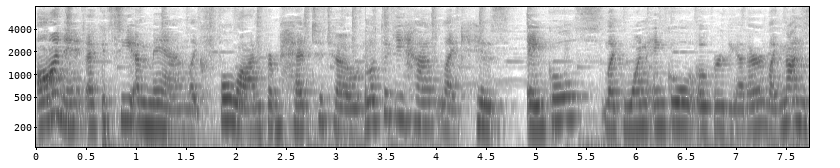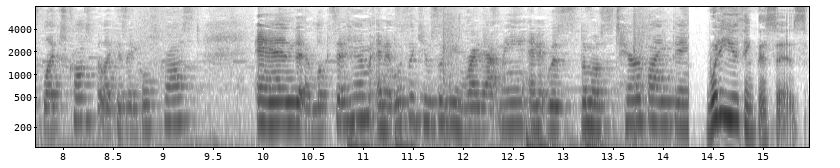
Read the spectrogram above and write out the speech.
On it, I could see a man like full on from head to toe. It looked like he had like his ankles, like one ankle over the other, like not his legs crossed, but like his ankles crossed. And I looked at him and it looked like he was looking right at me and it was the most terrifying thing. What do you think this is?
